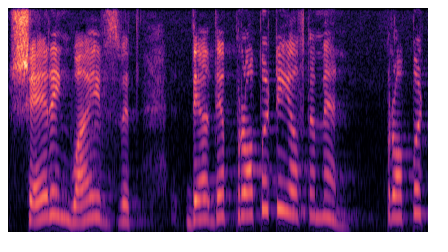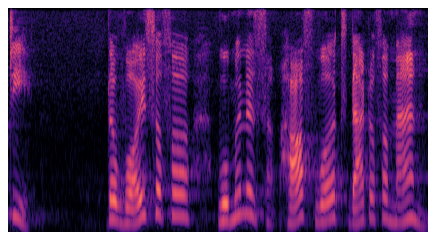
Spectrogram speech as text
sharing wives with their, their property of the men, property. The voice of a woman is half worth that of a man.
